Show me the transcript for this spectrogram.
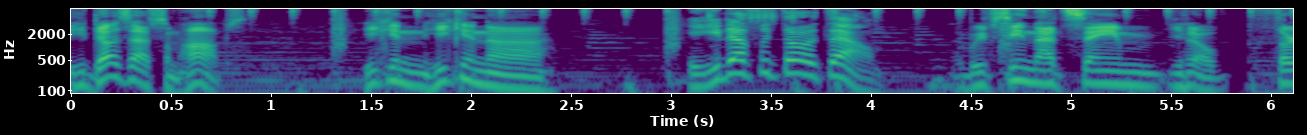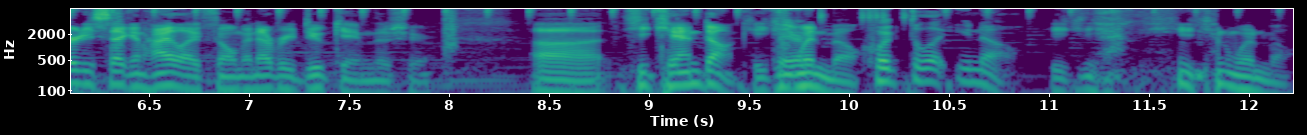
he does have some hops. He can he can. uh You can definitely throw it down. We've seen that same you know 30 second highlight film in every Duke game this year. Uh, he can dunk. He can They're windmill. Quick to let you know. He, yeah, he can windmill.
